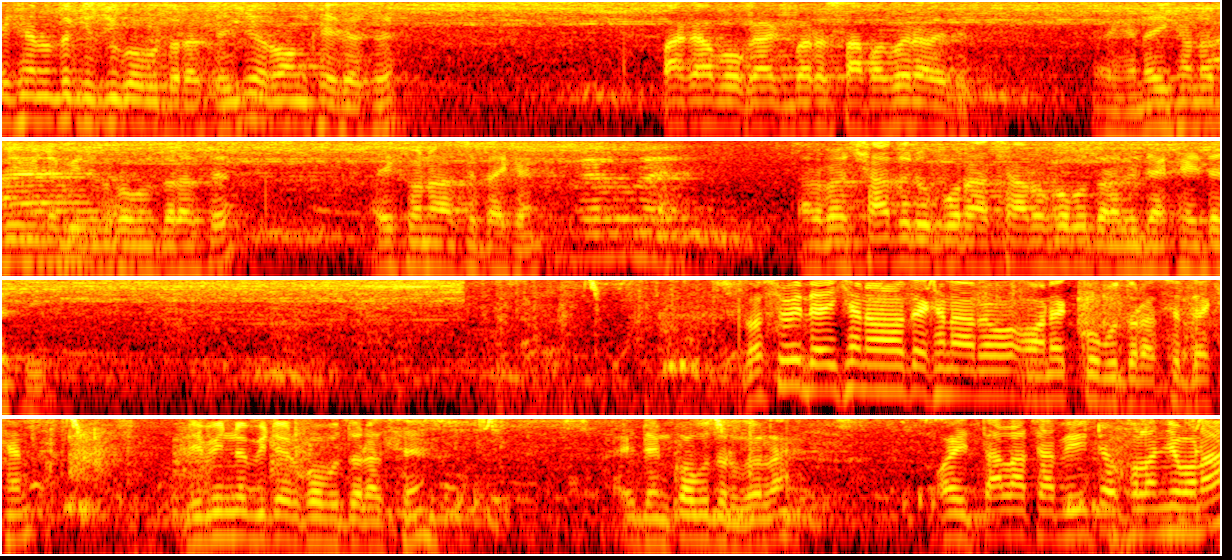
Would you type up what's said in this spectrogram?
এইখানে তো কিছু কবুতর আছে এই যে রং খাইতেছে। পাকা বোকা একবার সাফা করে আলাইতেছে এখানে এইখানেও বিভিন্ন বিভিন্ন কবুতর আছে। এইখানেও আছে দেখেন। তারপরে ছাদের উপর আছে আরও কবুতর আমি দেখাইতেছি। দশমীতে এইখানেও দেখেন আরও অনেক কবুতর আছে দেখেন। বিভিন্ন বিটের কবুতর আছে। এই দেন কবুতরগুলা। ওই তালা চাবিটা খোলান যাব না?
